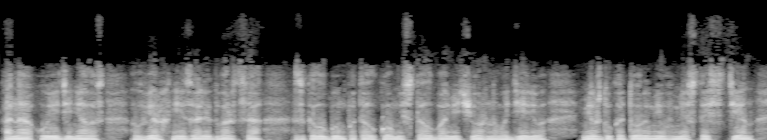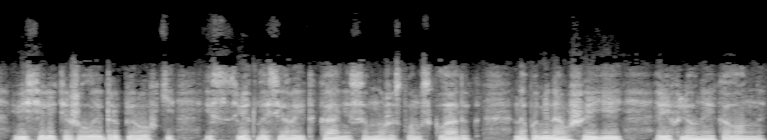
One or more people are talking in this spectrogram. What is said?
Она уединялась в верхней зале дворца с голубым потолком и столбами черного дерева, между которыми вместо стен висели тяжелые драпировки из светло-серой ткани со множеством складок, напоминавшие ей рифленые колонны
